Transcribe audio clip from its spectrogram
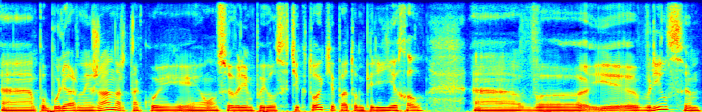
э, популярный жанр такой. Он в свое время появился в ТикТоке, потом переехал э, в, в Рилсы.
